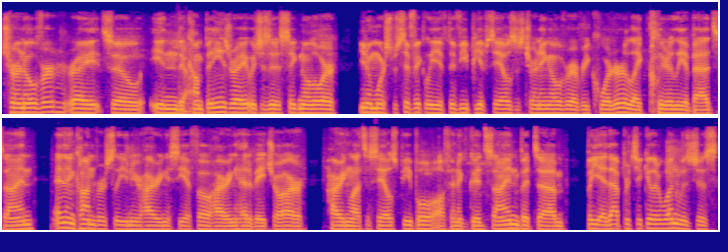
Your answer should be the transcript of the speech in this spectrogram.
turnover, right? So in the Yeah. companies, right, which is a signal, or you know, more specifically, if the VP of sales is turning over every quarter, like clearly a bad sign. And then conversely, you know, you're hiring a CFO, hiring a head of HR, hiring lots of salespeople, often a good sign. But um, but yeah, that particular one was just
